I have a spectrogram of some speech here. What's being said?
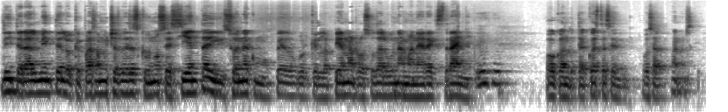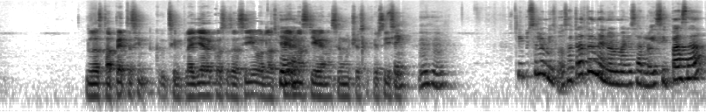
literalmente lo que pasa muchas veces que uno se sienta y suena como pedo porque la pierna rozó de alguna manera extraña. O cuando te acuestas en, o sea, bueno, es que los tapetes sin, sin playera, cosas así, o las piernas llegan a hacer mucho ese ejercicio. Sí. Sí, pues es lo mismo. O sea, traten de normalizarlo. Y si pasa,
